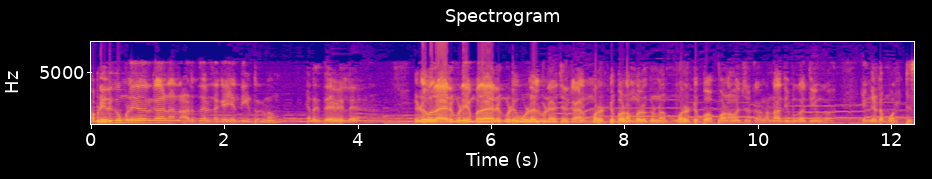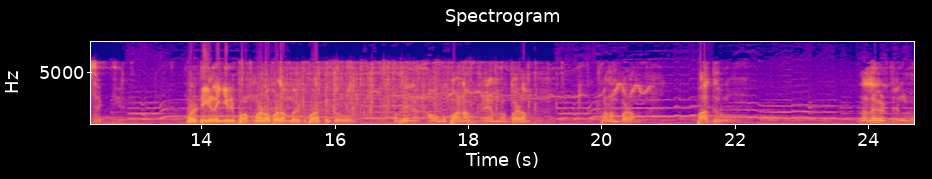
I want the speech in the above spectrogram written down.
அப்படி இருக்க முடியாதற்காக நான் அடுத்த கையேந்திக்கிட்டு இருக்கணும்? எனக்கு தேவையில்லை. எழுபதாயிரம் கோடி எண்பதாயிரம் கோடி ஊழல் பண்ணி வச்சிருக்காங்க. முரட்டு பணம் இருக்குன்னு முரட்டு ப- பணம் வச்சிருக்காங்க. அதிமுக திமுக. எங்கிட்ட முரட்டு சக்தி இருக்கு. முரட்டு இளைஞர் ப- இருக்கு பார்த்துக்கவும் அப்படின்னு அவங்க பணம் நம்ம பழம் பணம் பழம் பார்த்துக்கிறோம் நல்லா எடுத்துருங்க.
